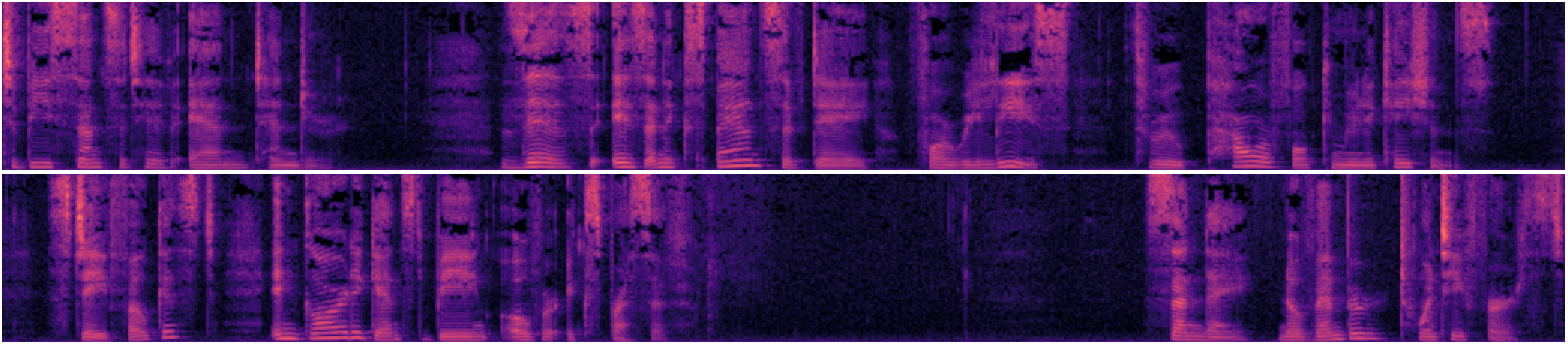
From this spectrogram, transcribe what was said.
to be sensitive and tender. This is an expansive day for release through powerful communications. Stay focused and guard against being overexpressive. Sunday, November 21st.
